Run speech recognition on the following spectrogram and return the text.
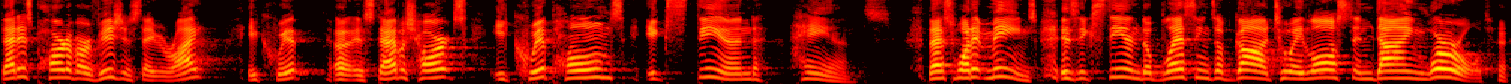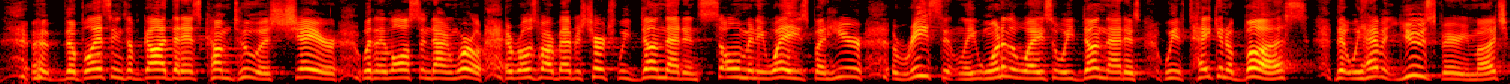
That is part of our vision statement, right? Equip, uh, establish hearts, equip homes, extend hands. That's what it means, is extend the blessings of God to a lost and dying world. the blessings of God that has come to us, share with a lost and dying world. At Rosebower Baptist Church, we've done that in so many ways, but here recently, one of the ways that we've done that is we've taken a bus that we haven't used very much,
